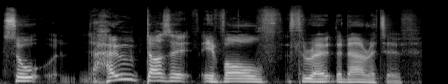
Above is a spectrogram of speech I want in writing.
So, how does it evolve throughout the narrative?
